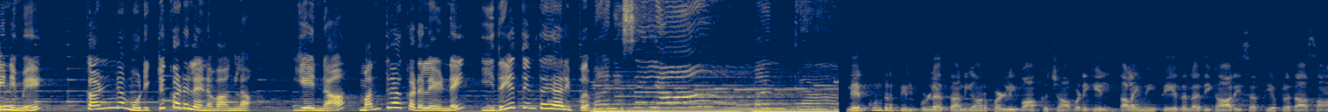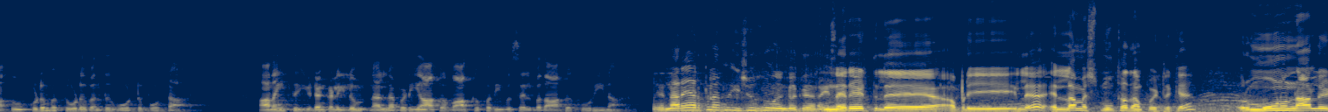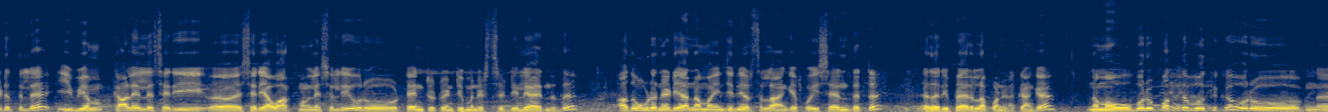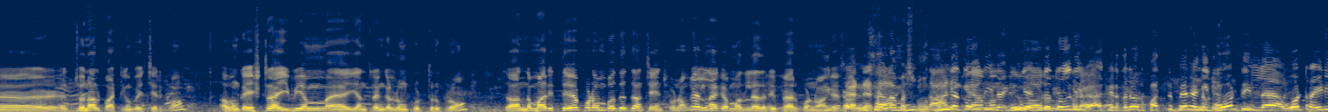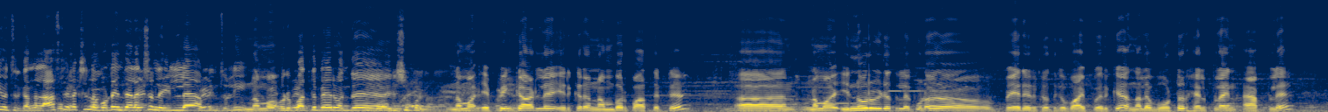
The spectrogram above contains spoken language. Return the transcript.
இனிமே கண்ணை மூடிட்டு கடலை எண்ணெய் வாங்கலாம். ஏன்னா மந்த்ரா கடலை எண்ணெய் இதயத்தின் தயாரிப்பு. நெற்குன்றத்தில் உள்ள தனியார் பள்ளி வாக்குச்சாவடியில் தலைமை தேர்தல் அதிகாரி சத்யபிரதா சாஹூ குடும்பத்தோடு வந்து ஓட்டு போட்டார். அனைத்து இடங்களிலும் நல்லபடியாக வாக்குப்பதிவு செல்வதாக கூறினார். நிறைய இடத்துல இருந்து இஷ்யூஸும் எங்களுக்கு நிறைய இடத்துல அப்படி இல்லை. எல்லாமே ஸ்மூத்தாக தான் போயிட்டுருக்கு. ஒரு மூணு நாலு இடத்துல இவிஎம் காலையில் சரி சரியாக ஒர்க் பண்ணலன்னு சொல்லி ஒரு ten to twenty minutes delay ஆயிருந்தது. அதுவும் உடனடியாக நம்ம இன்ஜினியர்ஸ் எல்லாம் அங்கே போய் சேர்ந்துட்டு அதை ரிப்பேர் எல்லாம் பண்ணியிருக்காங்க நம்ம ஒவ்வொரு பத்து பூத்துக்கு ஒரு ஜொனால் பார்ட்டியும் வச்சுருக்கோம். அவங்க எக்ஸ்ட்ரா இவிஎம் யந்திரங்களும் கொடுத்துருக்குறோம். ஸோ அந்த மாதிரி தேவைப்படும் போது தான் சேஞ்ச் பண்ணுவாங்க இல்லைனாக்கா முதல்ல அதை ரிப்பேர் பண்ணுவாங்க. எல்லாமே இந்த தொகுதியில இங்க இந்த தொகுதியில கிட்டத்தட்ட ஒரு பத்து பேர் எங்களுக்கு ஓட்டு இல்ல ஓட்டர் ஐடி வச்சிருக்காங்க. லாஸ்ட் எலெக்ஷன்ல போட்டு இந்த எலெக்ஷன்ல இல்ல அப்படின்னு சொல்லி நம்ம- ஒரு பத்து பேர் வந்து இஷ்யூ பண்ணாங்க. நம்ம எப்பிக் கார்டில் இருக்கிற நம்பர் பார்த்துட்டு நம்ம இன்னொரு இடத்துல கூட பேர் இருக்கிறதுக்கு வாய்ப்பு இருக்குது அதனால் ஓட்டர் ஹெல்ப்லைன் ஆப்பில்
